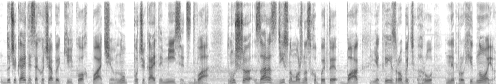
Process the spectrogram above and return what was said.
Дочекайтеся хоча б кількох патчів. Ну, почекайте місяць-два. Тому що зараз дійсно можна схопити баг, який зробить гру непрохідною.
